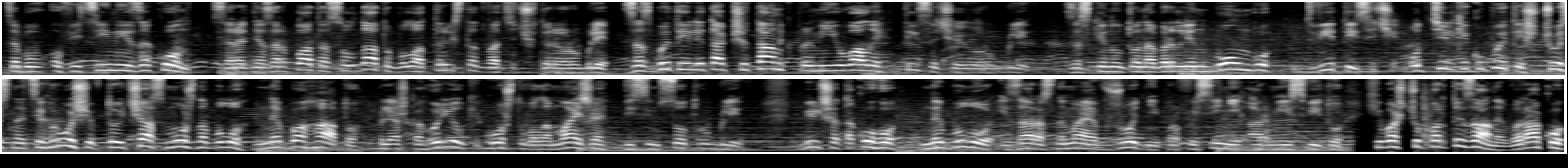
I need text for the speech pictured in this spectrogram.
Це був офіційний закон. Середня зарплата солдату була 324 рублі. За збитий літак чи танк преміювали тисячею рублів. За скинуту на Берлін бомбу дві тисячі. От тільки купити щось на ці гроші в той час можна було небагато. Пляшка горілки коштувала майже 800 рублів. Більше такого не було і зараз немає в жодній професійній армії світу. Хіба що партизани в Іраку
